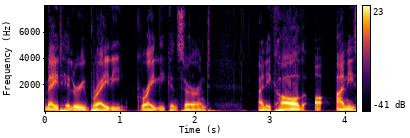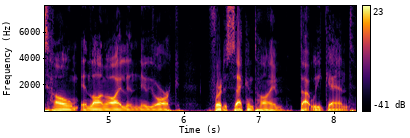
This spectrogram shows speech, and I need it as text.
made Hilary Brady greatly concerned, and he called uh, Annie's home in Long Island, New York, for the second time that weekend.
